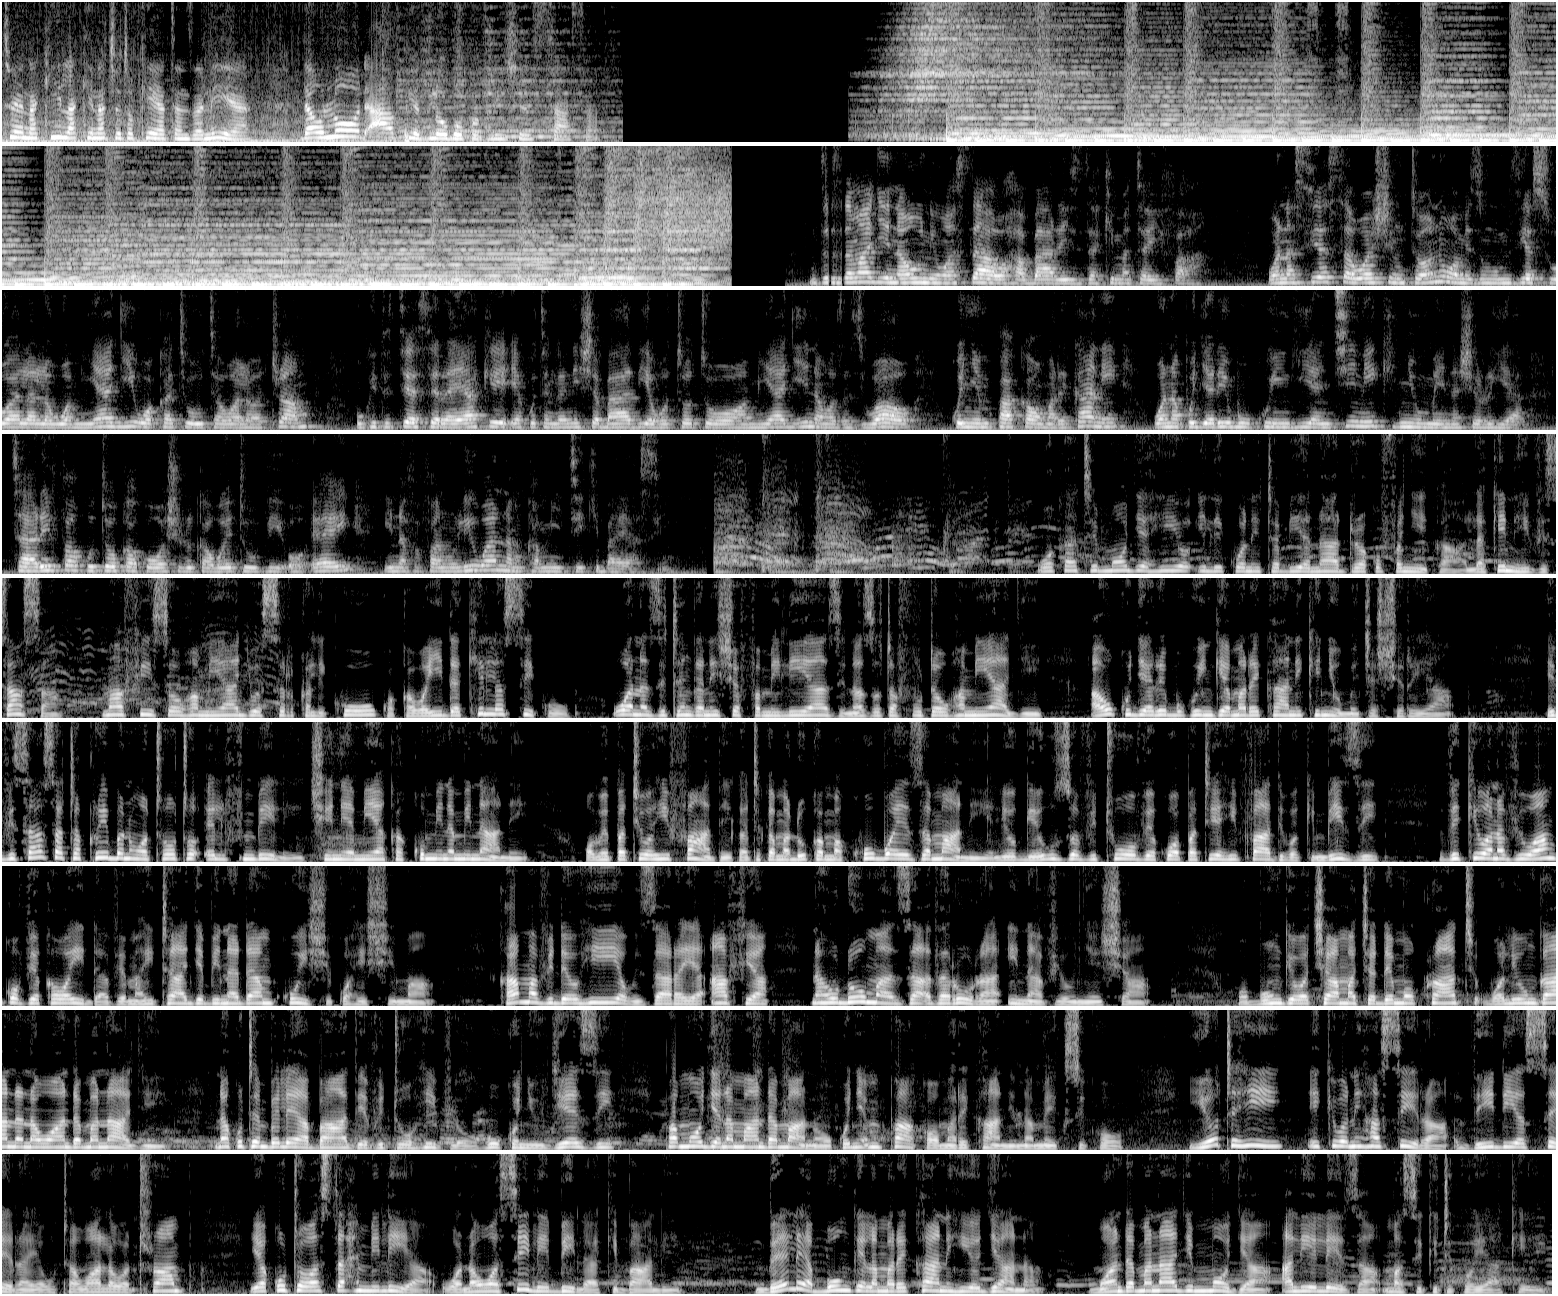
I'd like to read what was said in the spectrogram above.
Usipitwe na kila kinachotokea Tanzania, download app ya Global Publishers sasa. Mtazamaji, na huu ni wasaa wa habari za kimataifa. Wanasiasa Washington wamezungumzia suala la uhamiaji wakati wa utawala wa Trump ukitetea sera yake ya kutenganisha baadhi ya watoto wa wahamiaji na wazazi wao kwenye mpaka wa Marekani wanapojaribu kuingia nchini kinyume na sheria. Taarifa kutoka kwa washirika wetu VOA inafafanuliwa na Mkamiti Kibayasi. Wakati mmoja hiyo ilikuwa ni tabia nadra kufanyika, lakini hivi sasa maafisa wa uhamiaji wa serikali kuu kwa kawaida kila siku wanazitenganisha familia zinazotafuta uhamiaji au kujaribu kuingia Marekani kinyume cha sheria. Hivi sasa takriban watoto elfu mbili chini ya miaka kumi na minane wamepatiwa hifadhi katika maduka makubwa ya zamani yaliyogeuzwa vituo vya kuwapatia hifadhi wakimbizi vikiwa na viwango vya kawaida vya mahitaji ya binadamu kuishi kwa heshima, kama video hii ya Wizara ya Afya na Huduma za Dharura inavyoonyesha. Wabunge wa chama cha Demokrat waliungana na waandamanaji na kutembelea baadhi ya vituo hivyo huko New Jersey pamoja na maandamano kwenye mpaka wa Marekani na Mexico. Yote hii ikiwa ni hasira dhidi ya sera ya utawala wa Trump ya kutowastahimilia wanaowasili bila ya kibali. Mbele ya bunge la Marekani hiyo jana, mwandamanaji mmoja alieleza masikitiko yake.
